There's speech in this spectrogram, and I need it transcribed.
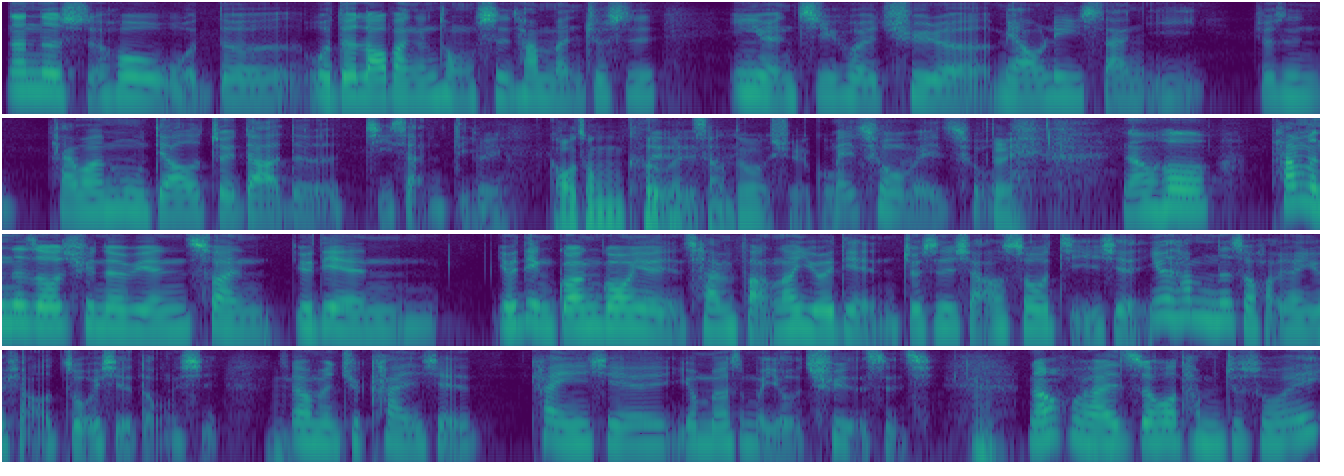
那那时候我的我的老板跟同事他们就是因缘机会去了苗栗三义。就是台湾木雕最大的集散地，对，高中课本上都有学过，没错没错。对，然后他们那时候去那边，算有点有点观光，有点参访，那有一点就是想要收集一些，因为他们那时候好像有想要做一些东西，让他们去看一些看一些有没有什么有趣的事情。嗯，然后回来之后，他们就说：“哎，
